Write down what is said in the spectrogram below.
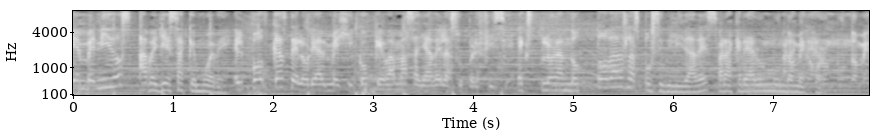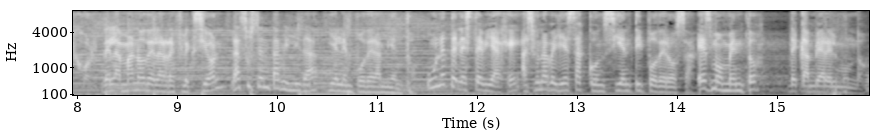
Bienvenidos a Belleza que Mueve, el podcast de L'Oreal México que va más allá de la superficie, explorando todas las posibilidades para crear un mundo mejor. un mundo mejor. De la mano de la reflexión, la sustentabilidad y el empoderamiento. Únete en este viaje hacia una belleza consciente y poderosa. Es momento de cambiar el mundo.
